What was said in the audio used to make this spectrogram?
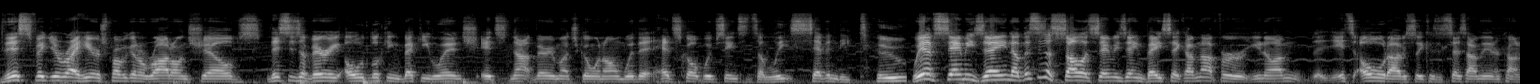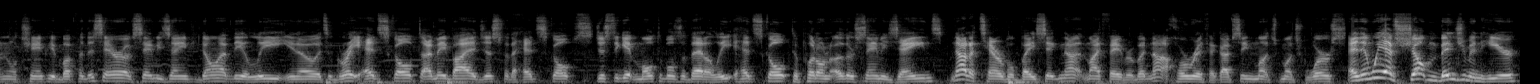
This figure right here is probably going to rot on shelves. This is a very old looking Becky Lynch. It's not very much going on with it. Head sculpt we've seen since Elite 72. We have Sami Zayn. Now this is a solid Sami Zayn basic. I'm not for, you know, I'm. it's old obviously because it says I'm the Intercontinental Champion, but for this era of Sami Zayn, if you don't have the Elite, you know, it's a great head sculpt. I may buy it just for the head sculpts, just to get multiples of that Elite head sculpt to put on other Sami Zayns. Not a terrible basic, not my favorite favorite, but not horrific. I've seen much, much worse. And then we have Shelton Benjamin here.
